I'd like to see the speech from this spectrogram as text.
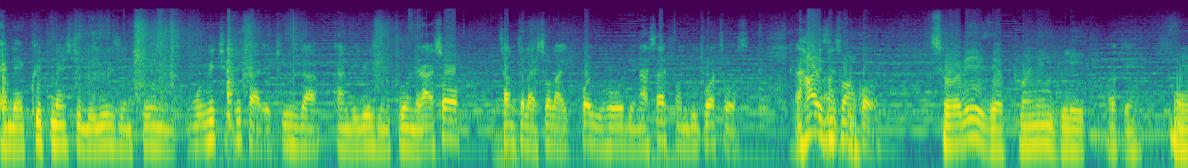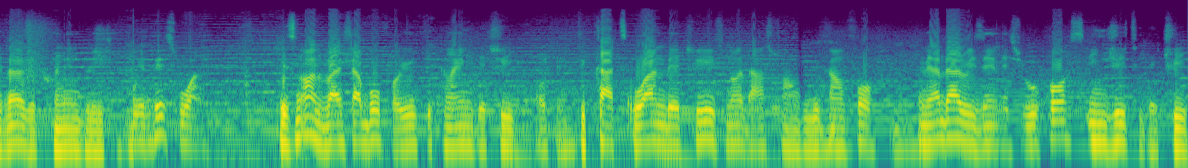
and the equipment to be used in pruning, which which are the tools that can be used in pruning? I saw something I saw like what you holding. Aside from this, what else? And how is this one called? So this is the pruning blade. Okay. Yeah, that's the pruning blade. With this one, it's not advisable for you to climb the tree Okay. to cut. One, the tree is not that strong, you can fall. And the other reason is you will cause injury to the tree.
